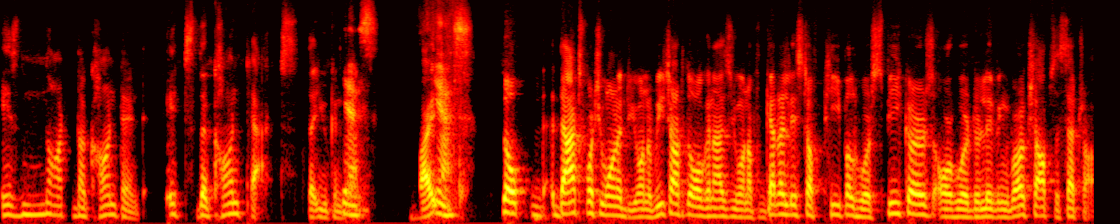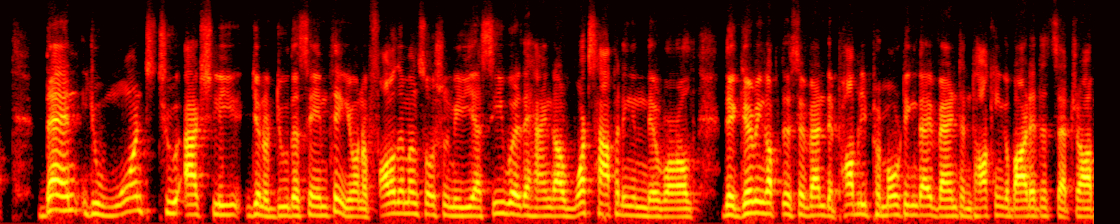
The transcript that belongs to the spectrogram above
is not the content, it's the contacts that you can yes. right? Yes. So that's what you want to do. You want to reach out to the organizer. You want to get a list of people who are speakers or who are delivering workshops, etc. Then you want to actually, you know, do the same thing. You want to follow them on social media, see where they hang out, what's happening in their world. They're gearing up this event. They're probably promoting the event and talking about it, etc.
